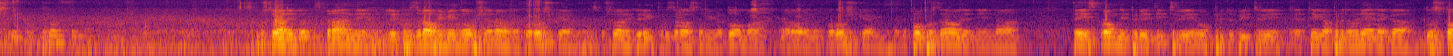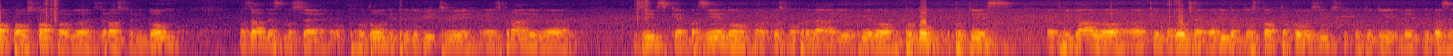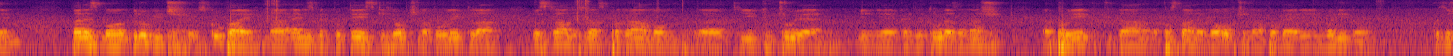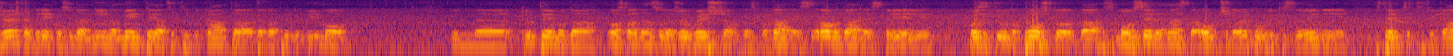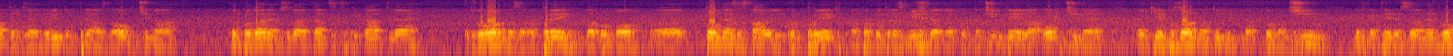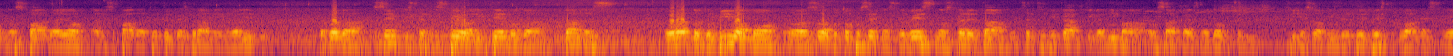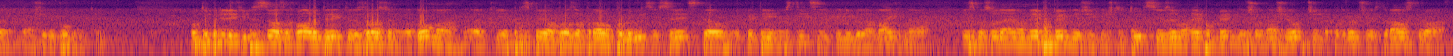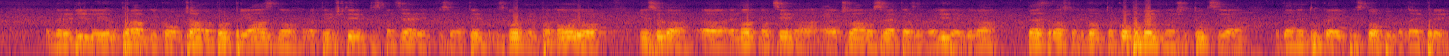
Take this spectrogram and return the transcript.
Pišnika. Prosim. Spoštovani zbrani, lepo zdrav v imenu občine Ravne na Koroškem, spoštovani direktor zdravstvenega doma Ravne na Koroškem, lepo pozdravljeni na tej skromni prireditvi o pridobitvi eh, tega prenovljenega dostopa, vstopa v zdravstveni dom. Nazadnje smo se ob podobni pridobitvi eh, zbrali v zimskem bazenu, eh, ko smo predajali v okviru podobnih potez dvigalo, ki omogoča invalidom dostop tako v zimski kot tudi letni bazen. Danes smo drugič skupaj na en izmed potez, ki je občina povlekla v skladu s programom, ki vključuje in je kandidatura za naš Eh, projekt, da postanemo občina po meri invalidov. Kot sem že večkrat rekel, seveda ni namen tega certifikata, da ga pridobimo in uh, kljub temu, da ostala dan seveda že obveščam, da smo danes, ravno danes prijeli pozitivno pošto, da smo 17. občina v Republiki Sloveniji s tem certifikatom za invalidom prijazna občina. Kot podarjam, seveda je ta certifikat le odgovorno za naprej, da bomo uh, to ne zastavili kot projekt, ampak kot razmišljanje, kot način dela občine, ki je pozorna tudi do manjšin, med katere so nedvomno spadajo ali spadate tukaj zbrani invalidi. Tako da vsem, ki ste prispevali k temu, da danes uradno dobivamo, eh, seveda bo to posebna slovesnost, torej ta certifikat, ki ga nima vsaka izmed občin, ki je seveda mingre 212 v naši republiki. V tej priliki bi se seveda zahvalil direktorju zdravstvenega doma, eh, ki je prispeval pravzaprav polovico sredstev k tej investiciji, ki ni bila majhna, Mi smo seveda eno najpomembnejših inštitucij, oziroma najpomembnejša v naši občini na področju zdravstva, naredili uporabnikom občanom bolj prijazno tem štirim dispanzerjem, ki so na tem zgornjem panoju. In seveda eh, enotna ocena eh, članov sveta za invalide je bila, da je zdravstveni dom tako pomembna inštitucija, da ne tukaj pristopimo najprej.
